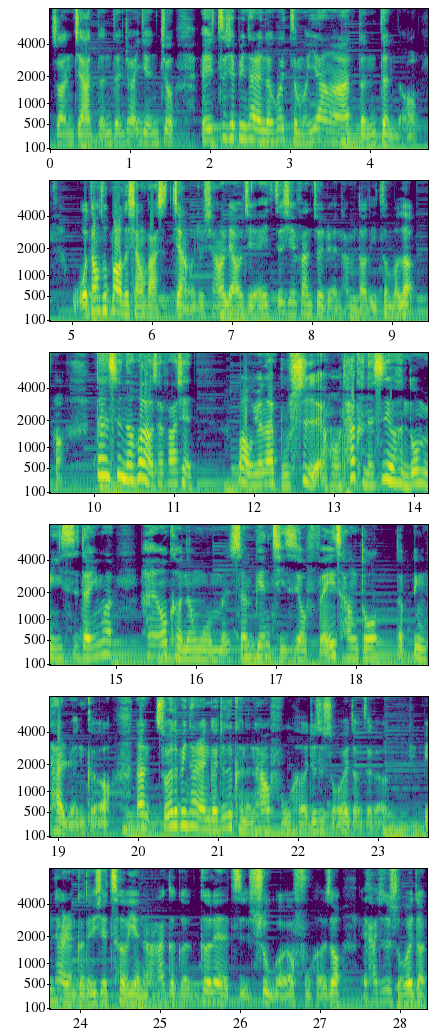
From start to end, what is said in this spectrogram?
专家等等就要研究，诶，这些变态人格会怎么样啊？等等的哦。我当初抱的想法是这样，我就想要了解，诶，这些犯罪的人他们到底怎么了？好，但是呢，后来我才发现。哇，原来不是诶吼，他可能是有很多迷失的，因为很有可能我们身边其实有非常多的病态人格哦。那所谓的病态人格，就是可能他要符合，就是所谓的这个病态人格的一些测验啊，他各个各类的指数哦，要符合之后，诶，他就是所谓的。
